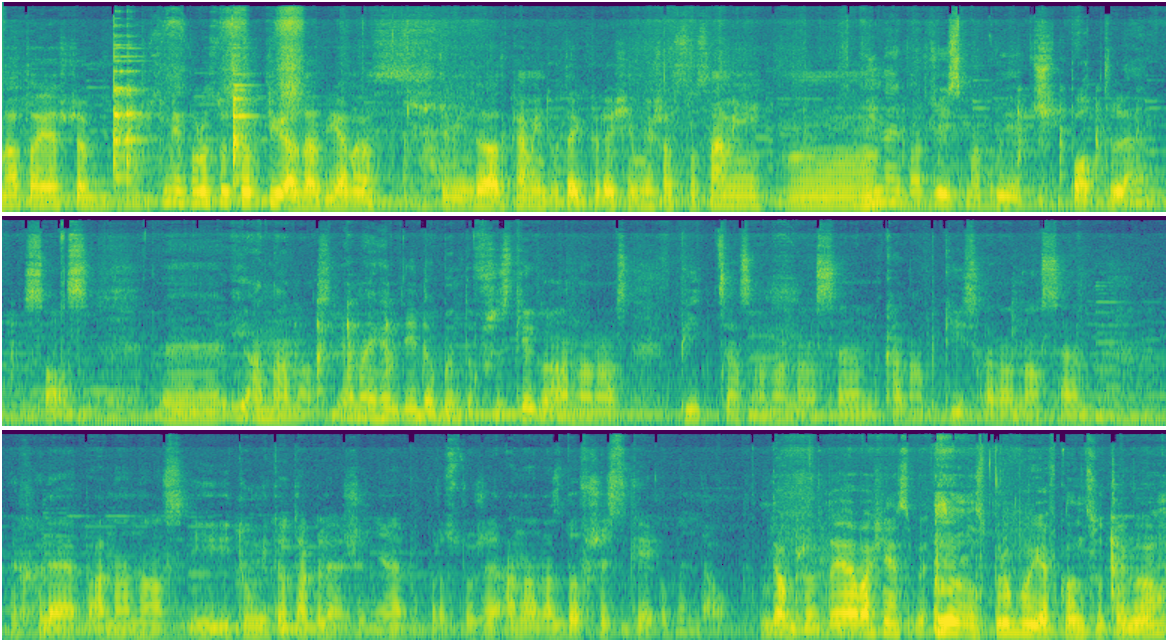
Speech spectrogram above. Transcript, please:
no to jeszcze w sumie po prostu tortilla zawijana z tymi dodatkami tutaj, które się miesza z sosami. Mm, Mi najbardziej smakuje chipotle, sos yy, i ananas. Ja najchętniej dałbym do wszystkiego ananas, pizza z ananasem, kanapki z ananasem, chleb, ananas i, i tu mi to tak leży, nie? Po prostu, że ananas do wszystkiego bym dał. Dobrze, to ja właśnie sp- spróbuję w końcu tego.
